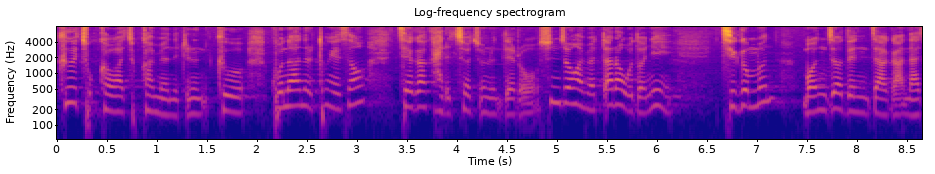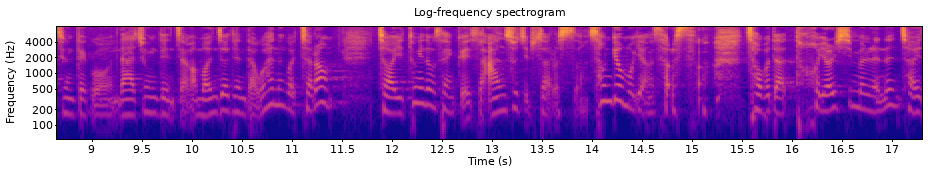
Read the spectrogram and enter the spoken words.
그 조카와 조카 며느리는 그 고난을 통해서 제가 가르쳐 주는 대로 순종하며 따라오더니 지금은 먼저 된 자가 나중되고 나중된 자가 먼저 된다고 하는 것처럼 저희 통일동산교회에서 안수 집사로서 선교 목양사로서 저보다 더 열심을 내는 저희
